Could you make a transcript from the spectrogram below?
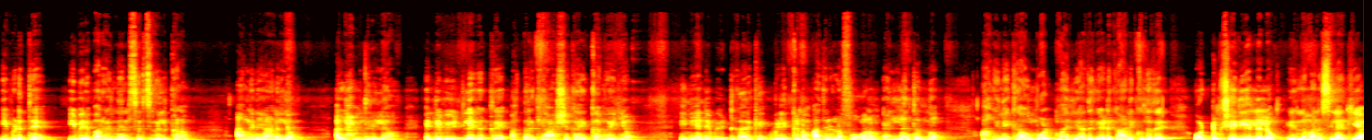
ഇവിടുത്തെ ഇവർ പറയുന്നതനുസരിച്ച് നിൽക്കണം. അങ്ങനെയാണല്ലോ. അലഹമില്ല എന്റെ വീട്ടിലേക്കൊക്കെ അത്ര ക്യാഷൊക്കെ അയക്കാൻ കഴിഞ്ഞു. ഇനി എന്റെ വീട്ടുകാർക്ക് വിളിക്കണം അതിനുള്ള ഫോണും എല്ലാം തന്നു. അങ്ങനെയൊക്കെ ആവുമ്പോൾ മര്യാദകേട് കാണിക്കുന്നത് ഒട്ടും ശരിയല്ലല്ലോ എന്ന് മനസ്സിലാക്കിയ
